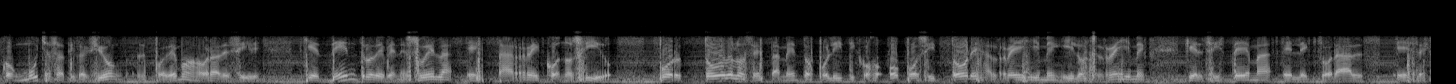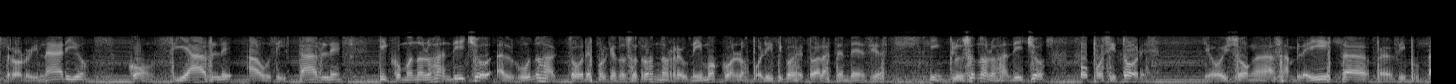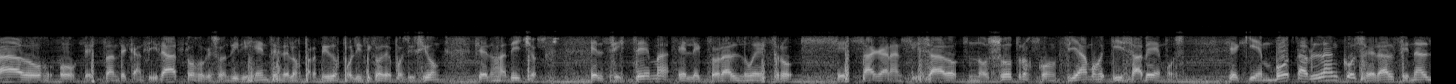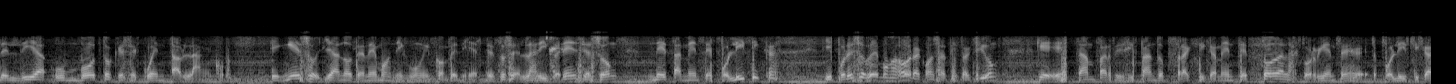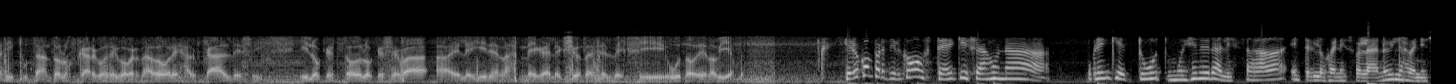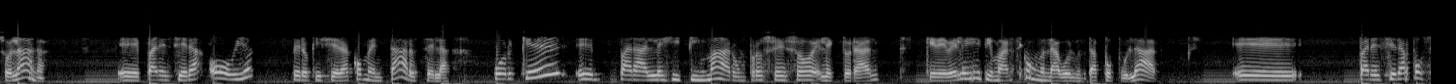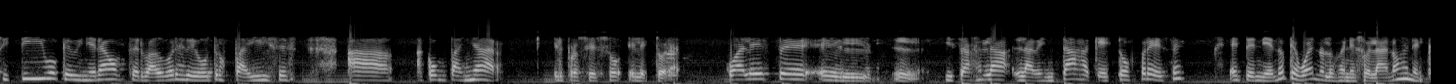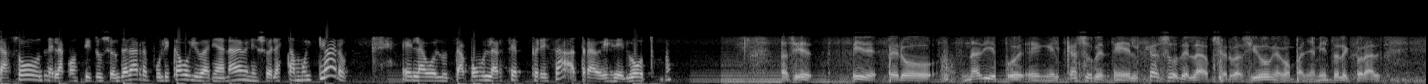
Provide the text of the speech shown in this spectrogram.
con mucha satisfacción podemos ahora decir que dentro de Venezuela está reconocido por todos los estamentos políticos opositores al régimen y los del régimen que el sistema electoral es extraordinario, confiable, auditable y como nos lo han dicho algunos actores, porque nosotros nos reunimos con los políticos de todas las tendencias, incluso nos los han dicho opositores que hoy son asambleístas, diputados o que están de candidatos o que son dirigentes de los partidos políticos de oposición, que nos han dicho, el sistema electoral nuestro está garantizado, nosotros confiamos y sabemos que quien vota blanco será al final del día un voto que se cuenta blanco. En eso ya no tenemos ningún inconveniente. Entonces las diferencias son netamente políticas y por eso vemos ahora con satisfacción que están participando prácticamente todas las corrientes políticas disputando los cargos de gobernadores, alcaldes y, lo que todo lo que se va a elegir en las mega elecciones del 21 de noviembre. Quiero compartir con usted quizás una una inquietud muy generalizada entre los venezolanos y las venezolanas. Eh, pareciera obvia, pero quisiera comentársela. ¿Por qué eh, para legitimar un proceso electoral que debe legitimarse con la voluntad popular, eh, pareciera positivo que vinieran observadores de otros países a acompañar el proceso electoral? ¿Cuál es el, quizás la, la ventaja que esto ofrece entendiendo que, bueno, los venezolanos, en el caso de la Constitución de la República Bolivariana de Venezuela, está muy claro, eh, la voluntad popular se expresa a través del voto, ¿no? Así es. Mire, pero nadie en el caso en el caso de la observación y acompañamiento electoral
